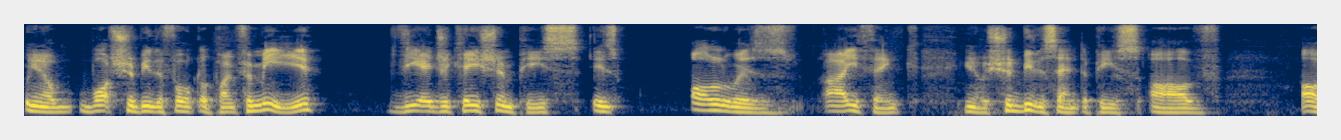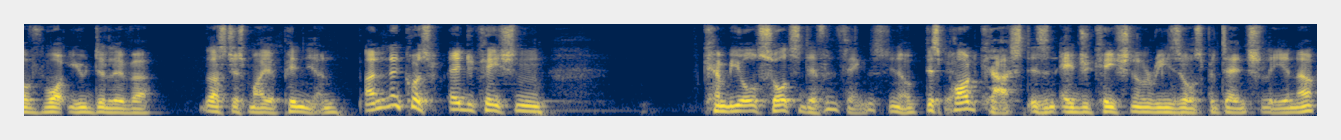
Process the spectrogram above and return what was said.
you know what should be the focal point for me, the education piece is always, I think, you know, should be the centerpiece of of what you deliver. That's just my opinion. And of course, education can be all sorts of different things. You know, this yeah. podcast is an educational resource potentially. You know,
